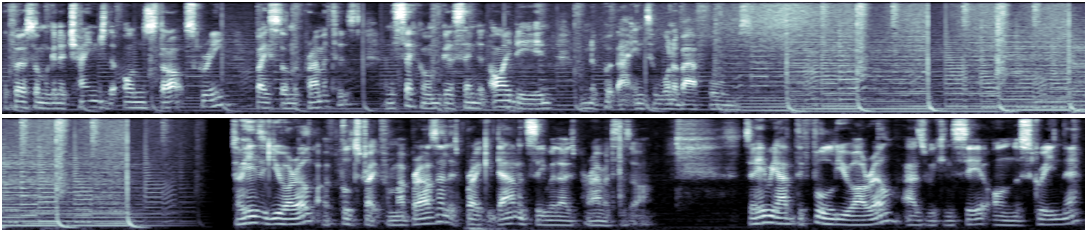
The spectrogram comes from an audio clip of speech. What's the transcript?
The first one we're going to change the on start screen based on the parameters. And the second one we're going to send an ID in. We're going to put that into one of our forms. So here's a URL that I've pulled straight from my browser. Let's break it down and see where those parameters are. So here we have the full URL as we can see it on the screen there.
